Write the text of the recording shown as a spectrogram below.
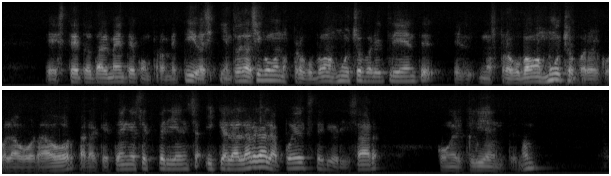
esté totalmente comprometido. Y entonces así como nos preocupamos mucho por el cliente, nos preocupamos mucho por el colaborador para que tenga esa experiencia y que a la larga la pueda exteriorizar con el cliente. ¿no?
